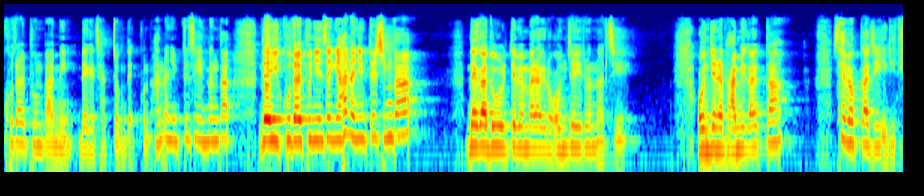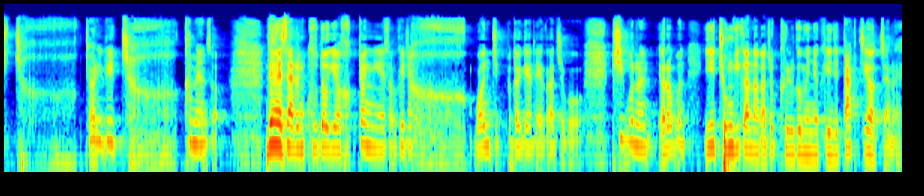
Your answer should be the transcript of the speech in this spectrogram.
고달픈 밤이 내게 작정됐구나. 하나님 뜻에 있는가? 내 이 고달픈 인생이 하나님 뜻인가? 내가 누울 때면 말하기를 언제 일어나지? 언제나 밤이 갈까? 새벽까지 이리 뒤척 저리 뒤척 하면서 내 살은 구더기에 흙덩이에서 그저 먼지 부더기가 돼가지고 피부는 여러분 이 종기가 나가지고 긁으면요 그게 이제 딱지였잖아요.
